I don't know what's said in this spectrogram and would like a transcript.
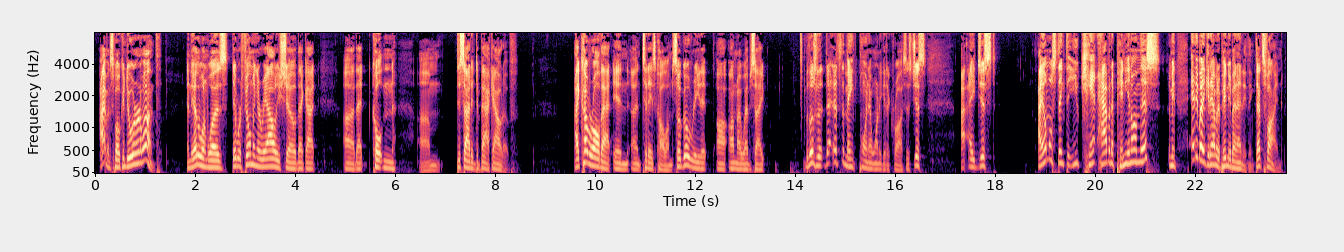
I haven't spoken to her in a month, and the other one was they were filming a reality show that got uh, that Colton um, decided to back out of. I cover all that in uh, today's column, so go read it uh, on my website. But those are the, that's the main point I want to get across. It's just I, I just I almost think that you can't have an opinion on this. I mean, anybody can have an opinion about anything. That's fine.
